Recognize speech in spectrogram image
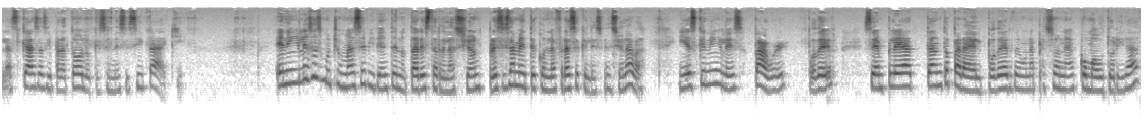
las casas y para todo lo que se necesita aquí. En inglés es mucho más evidente notar esta relación precisamente con la frase que les mencionaba, y es que en inglés power, poder, se emplea tanto para el poder de una persona como autoridad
